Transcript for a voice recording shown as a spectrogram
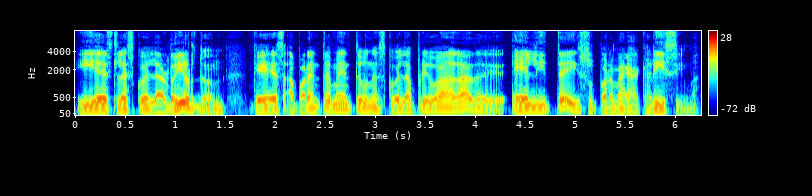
y es la escuela Reardon, que es aparentemente una escuela privada de élite y super mega carísima.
